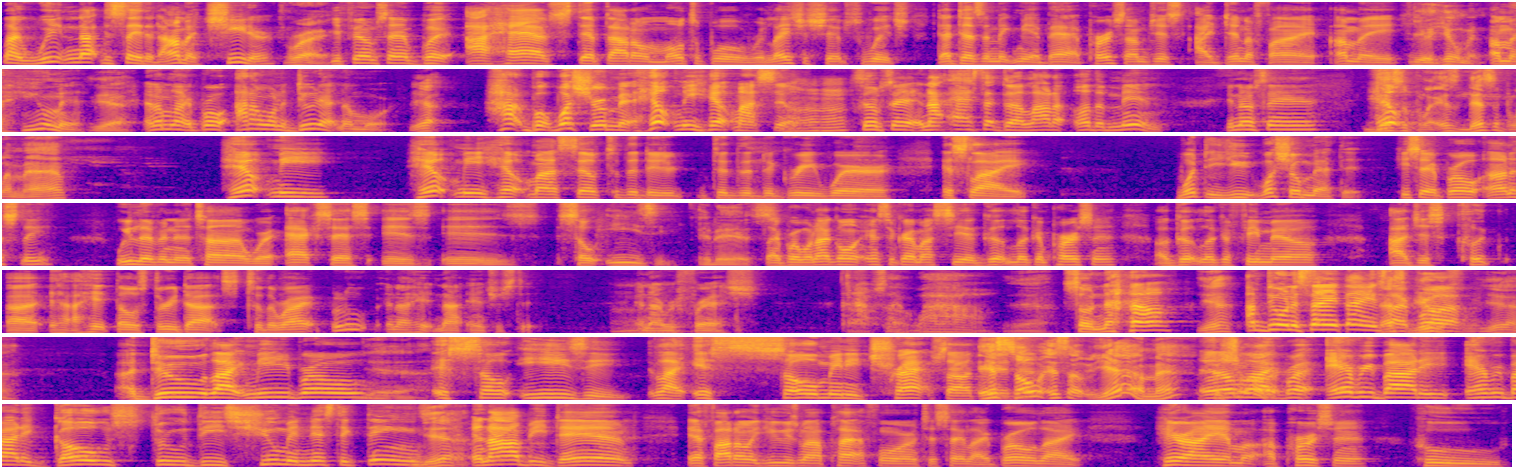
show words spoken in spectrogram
Like, we, not to say that I'm a cheater. Right. You feel what I'm saying? But I have stepped out on multiple relationships, which that doesn't make me a bad person. I'm just identifying I'm a, You're human. I'm a human. Yeah. And I'm like, bro, I don't want to do that no more. yeah. How, but what's your me- help me help myself? Mm-hmm. See what I'm saying? And I asked that to a lot of other men. You know what I'm saying? Help, Discipline. It's discipline, man. help me, help me help myself to the de- to the degree where it's like, what do you? What's your method? He said, bro. Honestly, we live in a time where access is is so easy. It is. Like, bro, when I go on Instagram, I see a good looking person, a good looking female. I just click, uh, I hit those three dots to the right, bloop, and I hit not interested. And I refresh. And I was like, wow. Yeah. So now, Yeah. I'm doing the same thing. It's That's like, bro. Yeah. A dude like me, bro, Yeah. it's so easy. Like, it's so many traps out there. It's so that- it's a yeah, man. and I'm sure. like, bro, everybody, everybody goes through these humanistic things. Yeah. And I'll be damned if I don't use my platform to say, like, bro, like, here I am, a, a person who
